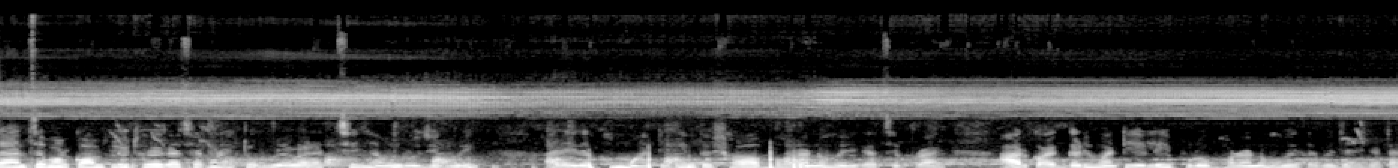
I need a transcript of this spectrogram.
লাঞ্চ আমার কমপ্লিট হয়ে গেছে, এখন একটু ঘুরে বেড়াচ্ছি, যেমন রোজই ঘুরি। আর এই দেখো, মাটি কিন্তু সব ভরানো হয়ে গেছে প্রায়। আর কয়েক গাড়ি মাটি এলেই পুরো ভরানো হয়ে যাবে জায়গাটা।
